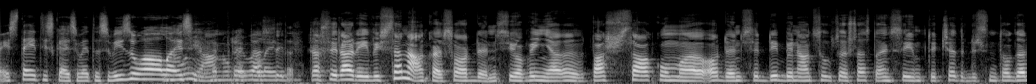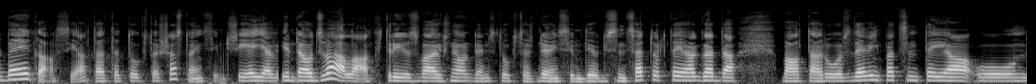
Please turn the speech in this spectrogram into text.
estētiskais vai tas vizuālais. Nu, jā, nu, tas, ir, tas ir arī vissanākais ordenis, jo viņa paša sākuma ordenis ir dibināts 1840. gadu beigās. Jā, tātad 1800. Šie jau ir daudz vēlāk. Triju zvaigžņu ordenis 1924. gadā, Baltā roza 19 un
